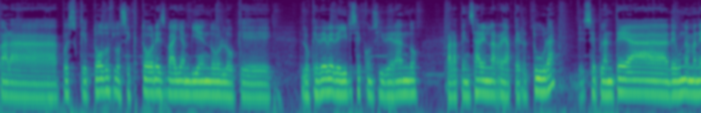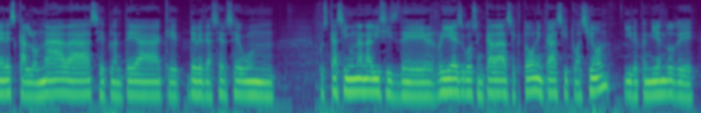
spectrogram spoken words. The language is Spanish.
para pues que todos los sectores vayan viendo lo que, lo que debe de irse considerando para pensar en la reapertura. Se plantea de una manera escalonada, se plantea que debe de hacerse un pues casi un análisis de riesgos en cada sector, en cada situación y dependiendo de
